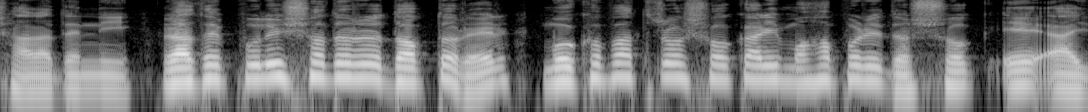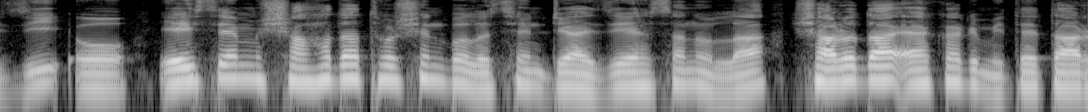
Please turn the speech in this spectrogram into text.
সাড়া দেননি। রাতে পুলিশ সদর দপ্তরের মুখপাত্র সহকারী মহাপরিদর্শক এআইজি ও এইচ এম শাহাদাত হোসেন বলেছেন ডিআইজি এহসানুল্লাহ সারদা একাডেমিতে তার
